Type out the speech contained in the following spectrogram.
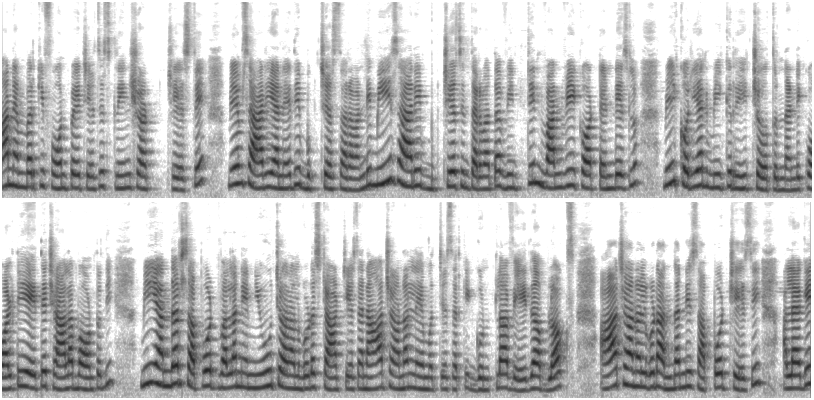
ఆ నెంబర్కి ఫోన్పే చేసి స్క్రీన్ షాట్ చేస్తే మేము శారీ అనేది బుక్ చేస్తామండి మీ శారీ బుక్ చేసిన తర్వాత within one week or ten డేస్లో మీ కొరియర్ మీకు రీచ్ అవుతుందండి. క్వాలిటీ అయితే చాలా బాగుంటుంది. మీ అందరు సపోర్ట్ వల్ల నేను న్యూ ఛానల్ కూడా స్టార్ట్ చేశాను. ఆ ఛానల్ నేమ్ వచ్చేసరికి గుంట్ల వేద బ్లాగ్స్. ఆ ఛానల్ కూడా అందరినీ సపోర్ట్ చేసి అలాగే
